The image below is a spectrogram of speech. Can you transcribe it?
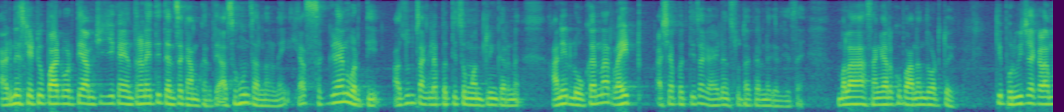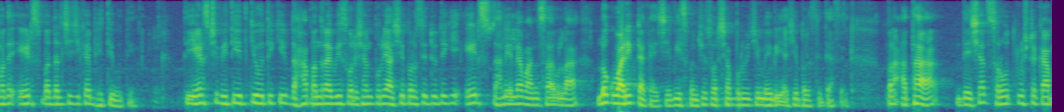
ॲडमिनिस्ट्रेटिव्ह पार्टवरती आमची जी काही यंत्रणा आहे ती त्यांचं काम करते. असं होऊन चालणार नाही. ह्या सगळ्यांवरती अजून चांगल्या पद्धतीचं मॉनिटरिंग करणं आणि लोकांना राईट अशा पद्धतीचा गायडन्ससुद्धा करणं गरजेचं आहे. मला सांगायला खूप आनंद वाटतो आहे की पूर्वीच्या काळामध्ये एड्सबद्दलची जी काही भीती होती ती एड्सची भीती इतकी होती की दहा पंधरा वीस वर्षांपूर्वी अशी परिस्थिती होती की एड्स झालेल्या माणसाला लोक वाढीत टाकायचे. वीस पंचवीस वर्षापूर्वीची मे बी अशी परिस्थिती असेल. पण आता देशात सर्वोत्कृष्ट काम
